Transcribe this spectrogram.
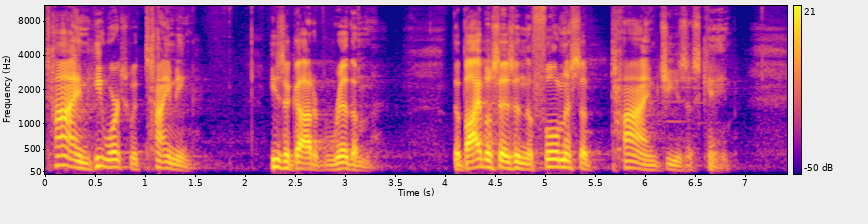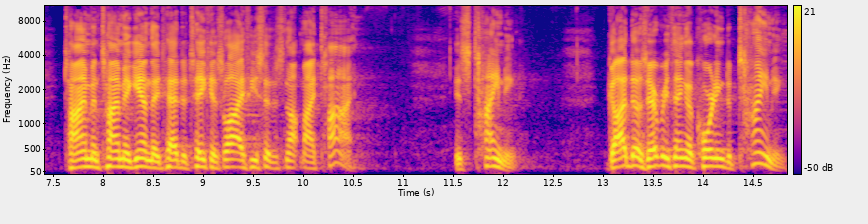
time, he works with timing. He's a God of rhythm. The Bible says, in the fullness of time, Jesus came. Time and time again, they'd had to take his life. He said, It's not my time, it's timing. God does everything according to timing.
